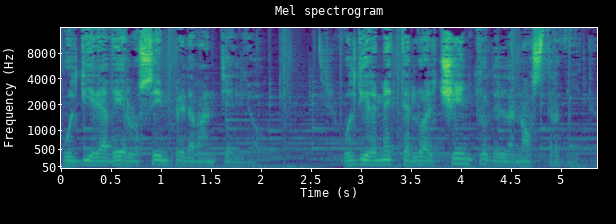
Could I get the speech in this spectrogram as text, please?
vuol dire averlo sempre davanti agli occhi, vuol dire metterlo al centro della nostra vita.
